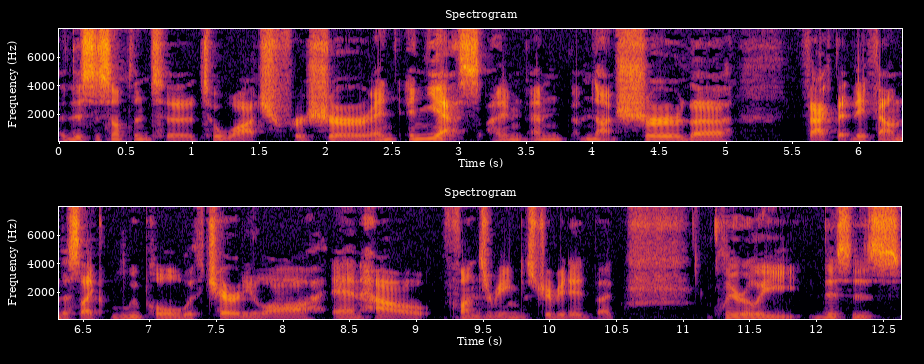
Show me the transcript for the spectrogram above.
This is something to to watch for sure. And and yes i'm i'm, I'm not sure the fact that they found this like loophole with charity law and how funds are being distributed but clearly this is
